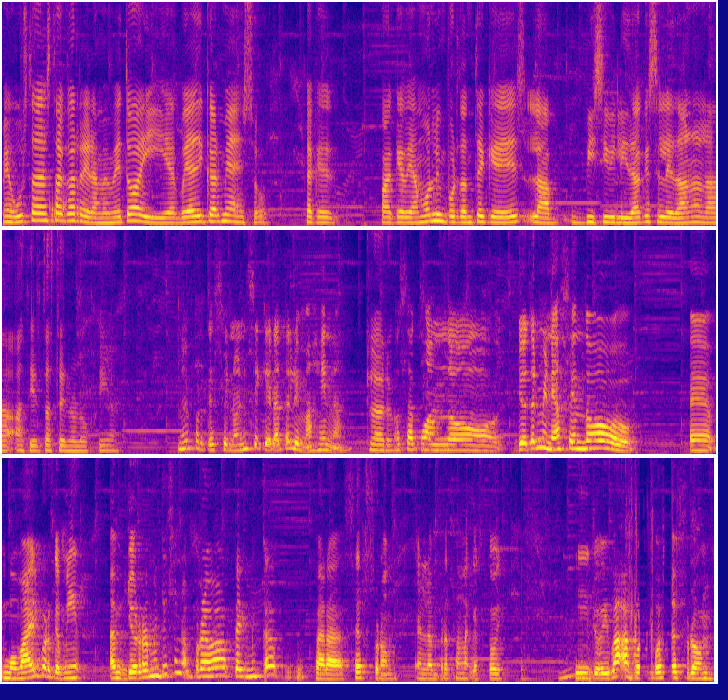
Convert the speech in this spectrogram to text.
me gusta esta carrera, me meto ahí, eh, voy a dedicarme a eso. O sea que para que veamos lo importante que es la visibilidad que se le dan a, la- a ciertas tecnologías. No, porque si no, ni siquiera te lo imaginas. Claro. O sea, cuando yo terminé haciendo eh, mobile, porque a mí, yo realmente hice una prueba técnica para hacer front en la empresa en la que estoy. Y yo iba a por puesto de front,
